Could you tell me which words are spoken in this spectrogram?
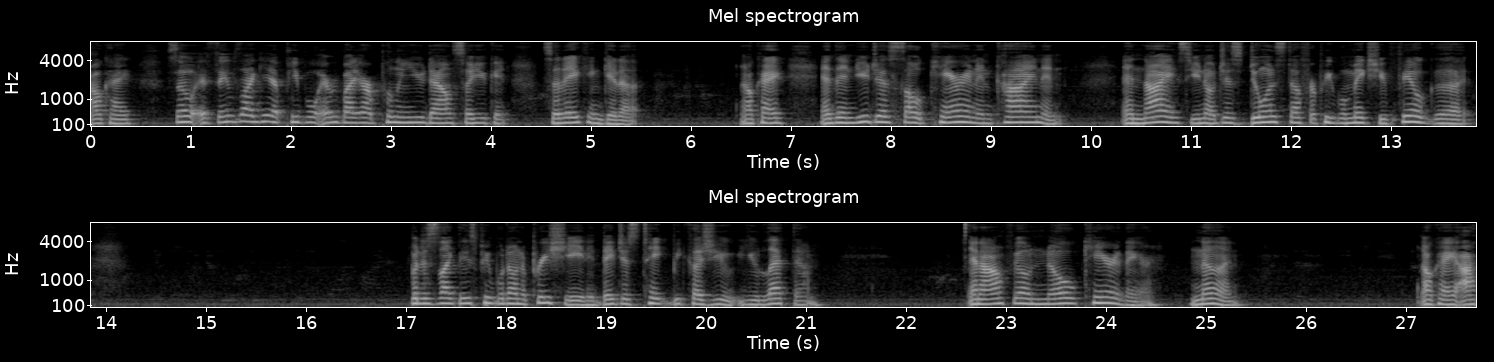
Okay. So it seems like, yeah, people, everybody are pulling you down so you can, so they can get up. Okay. And then you just so caring and kind and, and nice, you know, just doing stuff for people makes you feel good. But it's like these people don't appreciate it. They just take because you, you let them. And I don't feel no care there. None. Okay, I,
